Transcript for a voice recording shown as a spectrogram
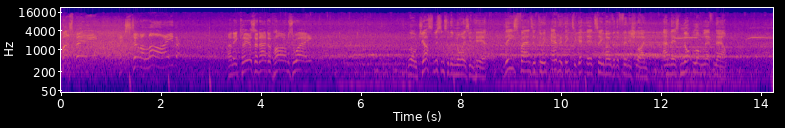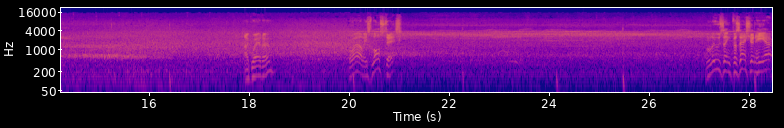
Must be. It's still alive. And he clears it out of harm's way. Well, just listen to the noise in here. These fans are doing everything to get their team over the finish line, and there's not long left now. Aguero. Well, he's lost it. Losing possession here.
